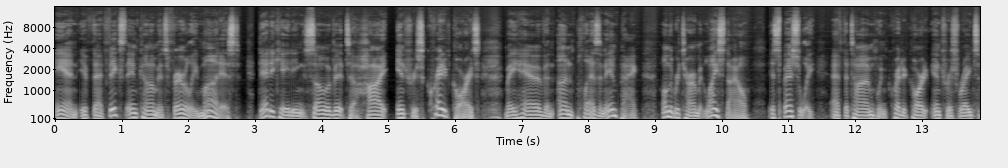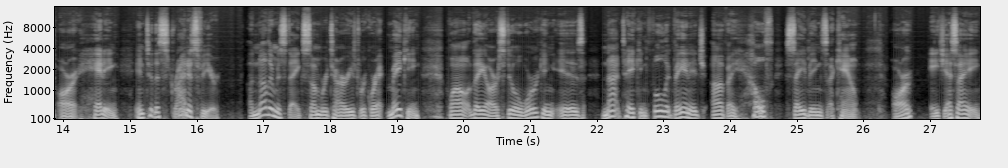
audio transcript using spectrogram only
and if that fixed income is fairly modest, dedicating some of it to high interest credit cards may have an unpleasant impact on the retirement lifestyle, especially at the time when credit card interest rates are heading into the stratosphere. Another mistake some retirees regret making while they are still working is not taking full advantage of a health savings account or HSA.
